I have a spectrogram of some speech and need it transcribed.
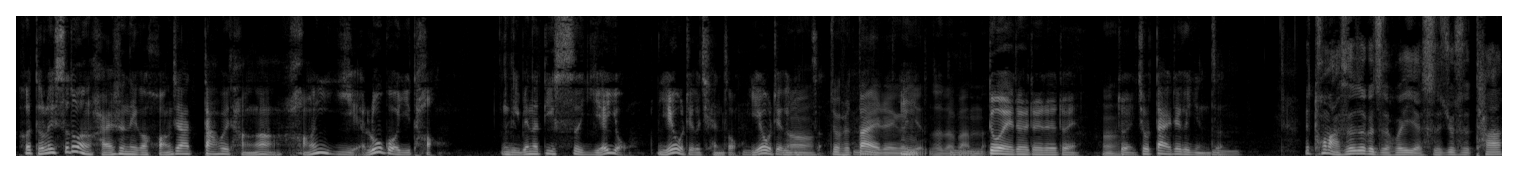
和德累斯顿还是那个皇家大会堂啊，好像也录过一套，里边的第四也有。也有这个前奏，也有这个影子，就是带这个引子的版本。对对对对对，嗯，对，就带这个引子。托马斯这个指挥也是，就是他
